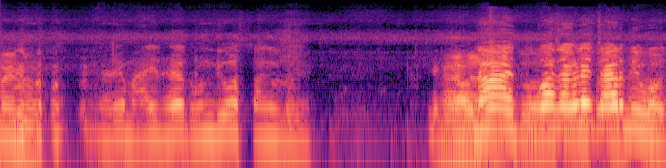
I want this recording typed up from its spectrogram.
महिनो अरे माहीत आहे दोन दिवस चांगलं नाही तुका सांगले चार दिवस.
